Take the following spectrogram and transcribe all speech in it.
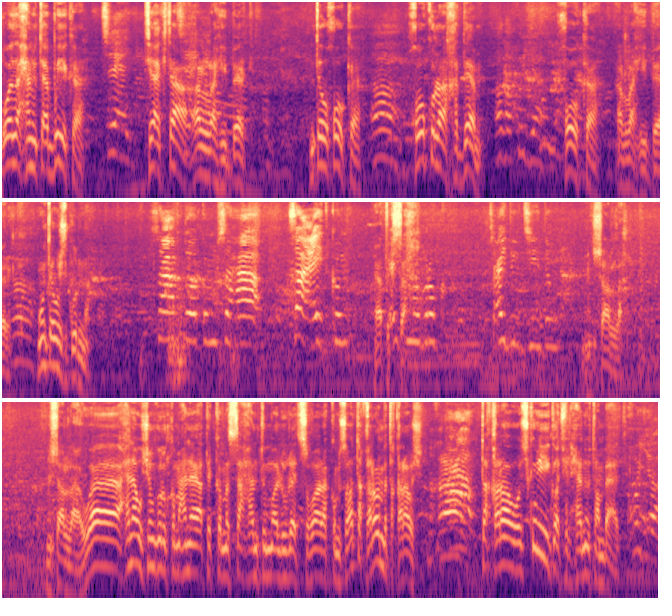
ولا حنوت ابويك تاعي. تاعك تاع. الله يبارك. أنت وخوك؟ آه. خوك ولا خدام؟ هذا خويا. خوك. الله يبارك. وأنت واش قلنا؟ صحة فطوركم صحة سعيدكم يعطيك الصحة. مبروك. تعيدوا وتزيدوا إن شاء الله. إن شاء الله. وحنا واش نقول لكم؟ حنا يعطيكم الصحة أنتم الأولاد صغار راكم صغار. تقراوا ولا ما تقراوش؟ نقراو. تقراوا شكون اللي يقعد في الحانوت من بعد؟ خويا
